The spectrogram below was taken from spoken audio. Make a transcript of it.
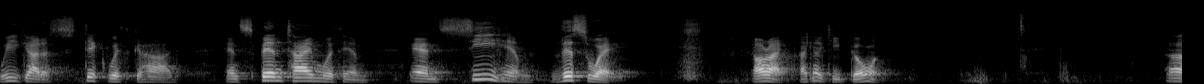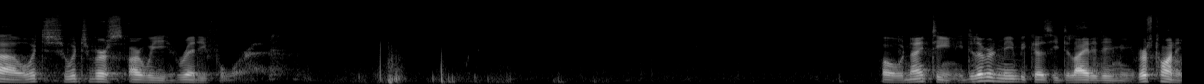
We got to stick with God and spend time with Him and see Him this way. All right, I got to keep going. Uh, which, which verse are we ready for? Oh, 19. He delivered me because he delighted in me. Verse 20.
